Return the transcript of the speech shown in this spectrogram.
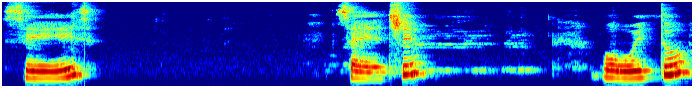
seis, sete, oito,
